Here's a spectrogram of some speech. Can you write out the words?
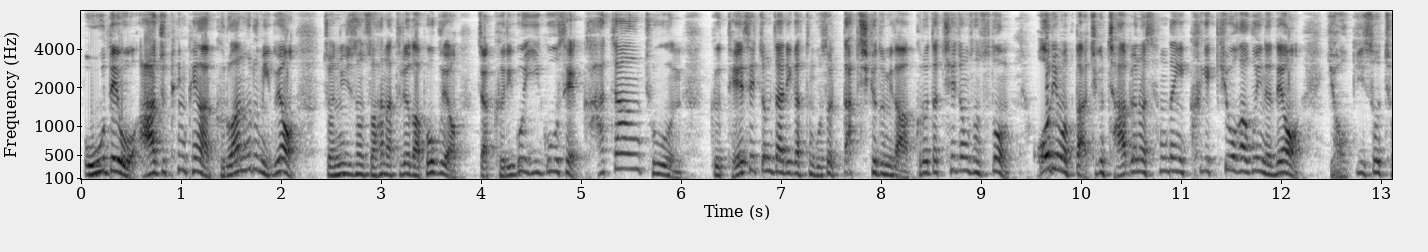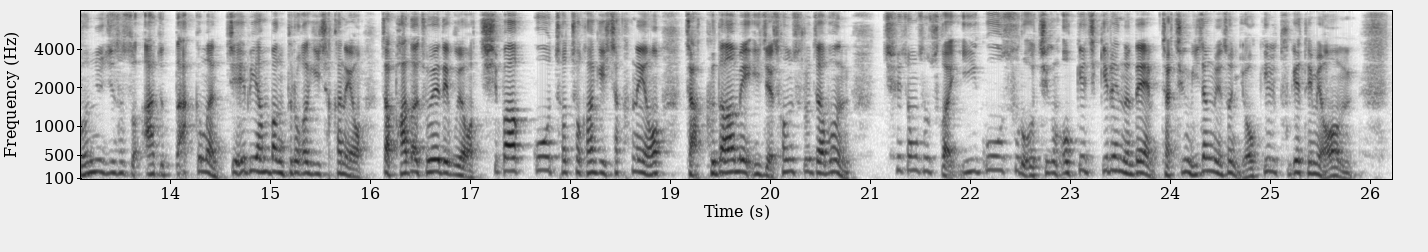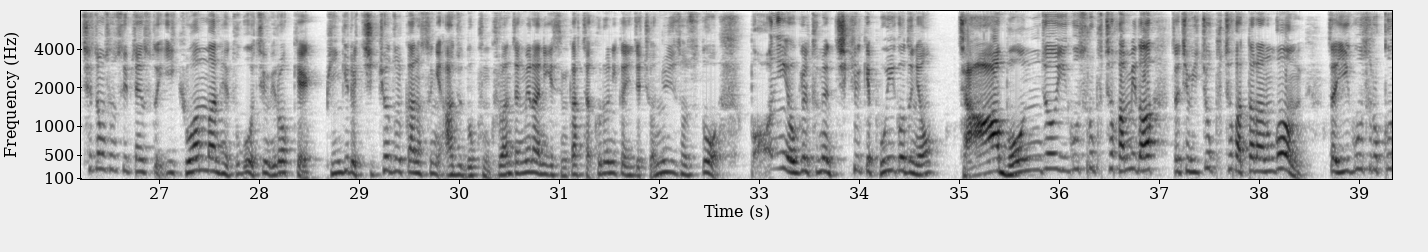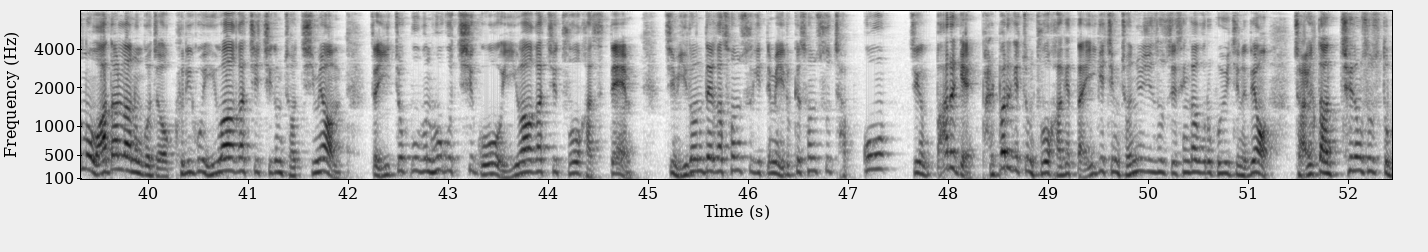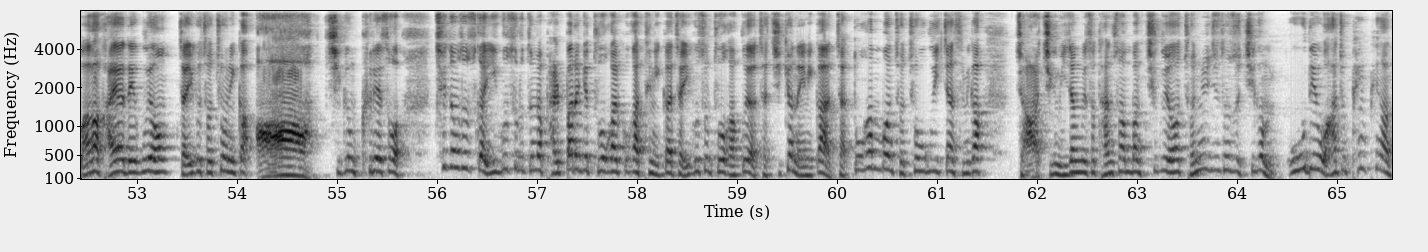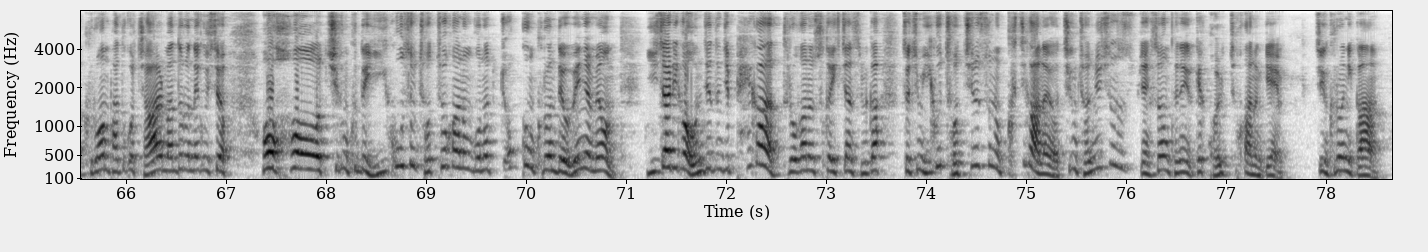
5대5 아주 팽팽한 그러한 흐름이고요. 전유진 선수 하나 들여다보고요. 자 그리고 이곳에 가장 좋은 그 대세점 자리 같은 곳을 딱 지켜둡니다. 그러자 최정 선수도 어림없다. 지금 자변을 상당히 크게 키워가고 있는데요. 여기서 전유진 선수 아주 따끔한 잽이 한방 들어가기 시작하네요. 자 받아줘야 되고요. 치받고 젖혀가기 시작하네요. 자 그 다음에 이제 선수를 잡은 최정 선수가 이곳으로 지금 어깨 짚기를 했는데 자 지금 이 장면에선 여길 두게 되면 최정 선수 입장에서도 이 교환만 해두고 지금 이렇게 빈기를 지켜둘 가능성이 아주 높은 그러한 장면 아니겠습니까? 자 그러니까 이제 전유진 선수도 뻔히 여길 두면 지킬 게 보이거든요. 자 먼저 이곳으로 붙여갑니다. 자 지금 이쪽 붙여갔다라는 건자 이곳으로 끊어 와달라는 거죠. 그리고 이와 같이 지금 젖히면 자 이쪽 부분 호구 치고 이와 같이 두어 갔을 때 지금 이런 데가 선수기 때문에 이렇게 선수 잡고 지금 빠르게 발빠르게 좀 두어 가겠다. 이게 지금 전유진 선수의 생각으로 보여지는데요. 자 일단 최정 선수도 막아가야 되고요. 자 이거 젖혀오니까 아 지금 그래서 최정 선수가 이곳으로 두면 발빠르게 두어 갈 것 같으니까 자 이곳으로 두어 갔고요. 자 지켜내니까 자 또 한 번 젖혀오고 있지 않습니까? 자 지금 이 장면에서 단수 한 방 치고요. 전유진 선수 지금 5대5 아주 팽팽한 그러한 바둑을 잘 만들어내고 있어요. 어허 지금 근데 이곳을 젖혀가는 거는 조금 그런데요. 왜냐면 이 자리가 언제든지 패가 들어가는 수가 있지 않습니까? 자 지금 이곳 젖히는 수는 크지가 않아요. 지금 전유진 선수 입장에서는 그냥 이렇게 걸쳐가는 게 지금 그러니까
